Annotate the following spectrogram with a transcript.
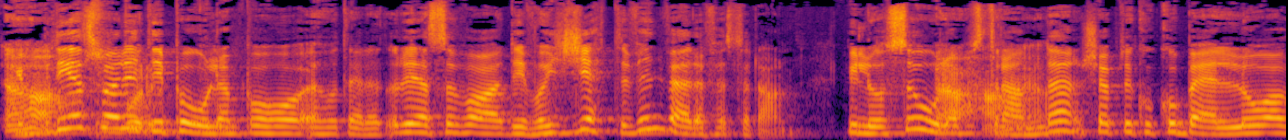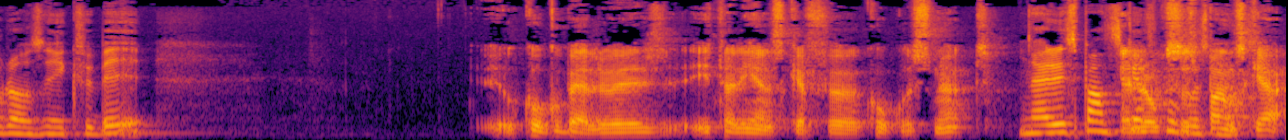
Jaha, dels var jag lite i poolen på hotellet och dels så var det var jättefint väder första dagen. Vi låg och solade på stranden, köpte cocobello av de som gick förbi. Cocobello är italienska för kokosnöt. Nej, det är spanska Eller också kokosnöt. spanska.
